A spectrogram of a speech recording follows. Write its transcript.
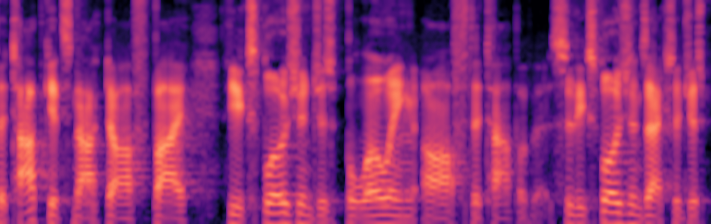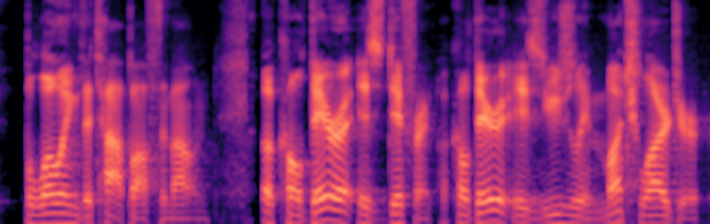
The top gets knocked off by the explosion just blowing off the top of it. So the explosion is actually just blowing the top off the mountain. A caldera is different. A caldera is usually much larger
